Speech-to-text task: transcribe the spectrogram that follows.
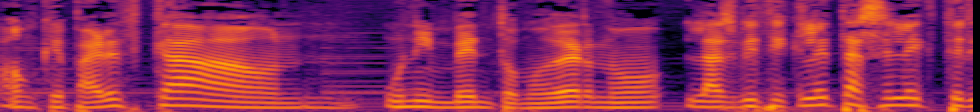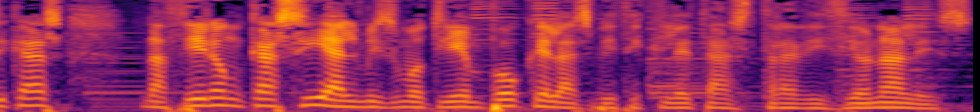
Aunque parezca un, un invento moderno, las bicicletas eléctricas nacieron casi al mismo tiempo que las bicicletas tradicionales.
